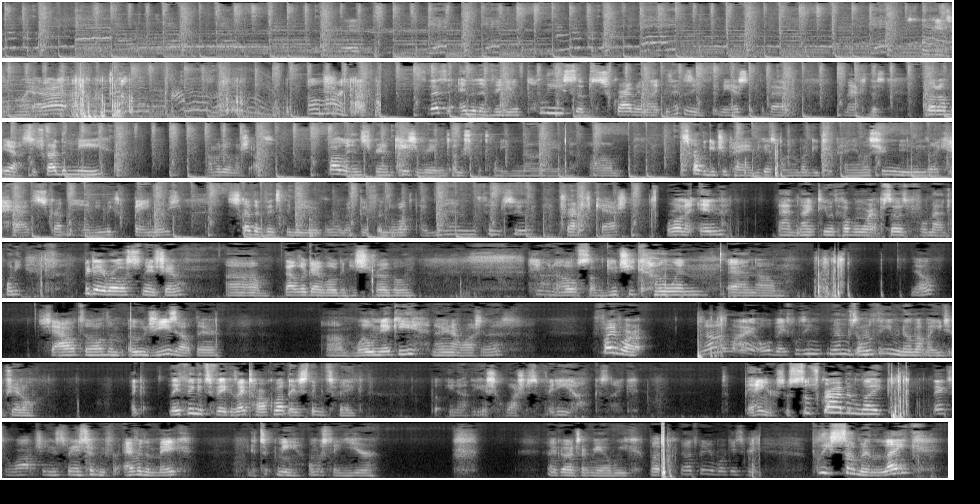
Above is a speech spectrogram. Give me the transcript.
Still can't see them. Wait, I got Oh my. So that's the end of the video. Please subscribe and like. This hat doesn't even fit me. I just like the back. I'm after this. But um, yeah, subscribe to me. I'm gonna do my shouts. Follow me on Instagram, Casey Ravens underscore 29. Um, subscribe to Gucci Pam. You guys want to know about Gucci Pam? Unless you're new, you like hats, subscribe to him. He makes bangers. Subscribe to Vince the Mediocre. One of my good friends. I'm about to play Madden with him soon. Trash to Cash. We're gonna end Madden 19 with a couple more episodes before Madden 20. Big Day Roast made his channel. Um, that little guy, Logan, he's struggling. Anyone else? I'm Gucci Cohen. And, um, know, shout out to all them OGs out there. Um, Will Nicky. No, you're not watching this. Funny part, none of my old baseball team members, I don't think even know about my YouTube channel. Like, they think it's fake. Because I talk about it, they just think it's fake. But, you know, guys should watch this video. Because, like, it's a banger. So subscribe and like. Thanks for watching. This video took me forever to make. Like, it took me almost a year. I it took me a week. But, it's been your boy, Casey Please sub and like.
